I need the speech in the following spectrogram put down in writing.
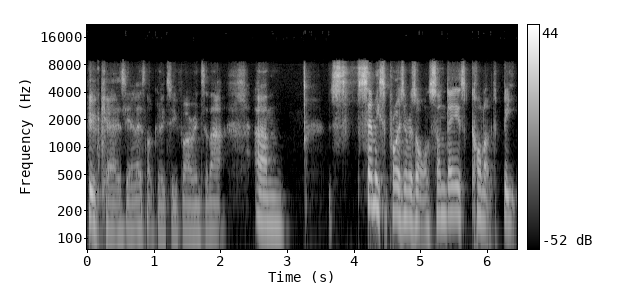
who cares? Yeah, let's not go too far into that. Um, Semi surprising result on Sunday is Connacht beat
